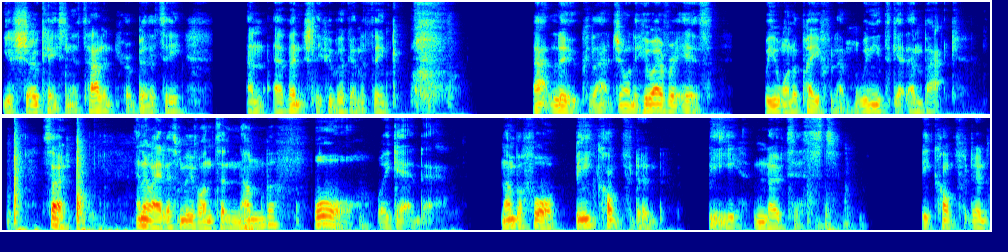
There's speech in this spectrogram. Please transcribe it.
you're showcasing your talent, your ability, and eventually people are going to think, that Luke, that Johnny, whoever it is, we want to pay for them. We need to get them back. So, anyway, let's move on to number four. We're getting there. Number four, be confident, be noticed. Be confident,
